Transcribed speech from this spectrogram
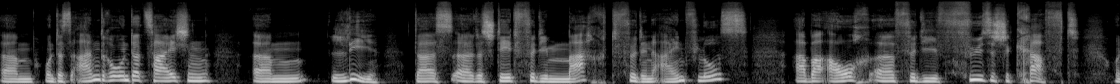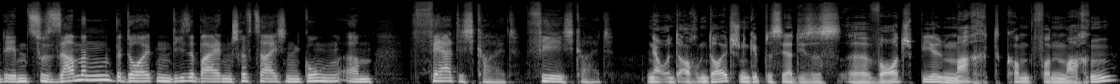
Ähm, und das andere Unterzeichen, ähm, Li, das, äh, das steht für die Macht, für den Einfluss, aber auch äh, für die physische Kraft. Und eben zusammen bedeuten diese beiden Schriftzeichen Gung ähm, Fertigkeit, Fähigkeit. Ja, und auch im Deutschen gibt es ja dieses äh, Wortspiel, Macht kommt von Machen.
